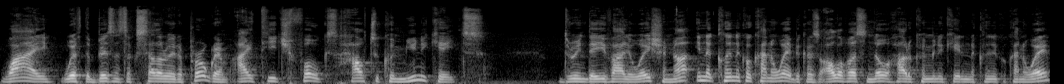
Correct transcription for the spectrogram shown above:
why, with the Business Accelerator program, I teach folks how to communicate during the evaluation, not in a clinical kind of way, because all of us know how to communicate in a clinical kind of way,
